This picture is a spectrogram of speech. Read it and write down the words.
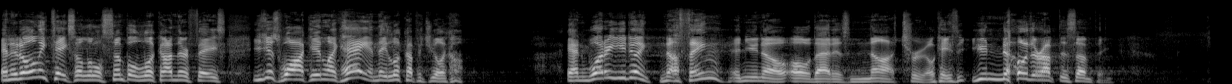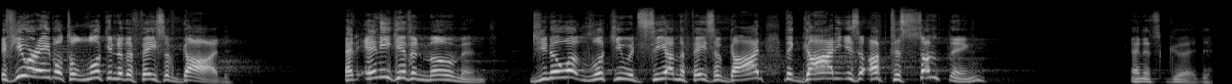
And it only takes a little simple look on their face. You just walk in like, hey, and they look up at you like, oh. And what are you doing? Nothing. And you know, oh, that is not true. Okay, so you know they're up to something. If you were able to look into the face of God at any given moment, do you know what look you would see on the face of God? That God is up to something and it's good.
